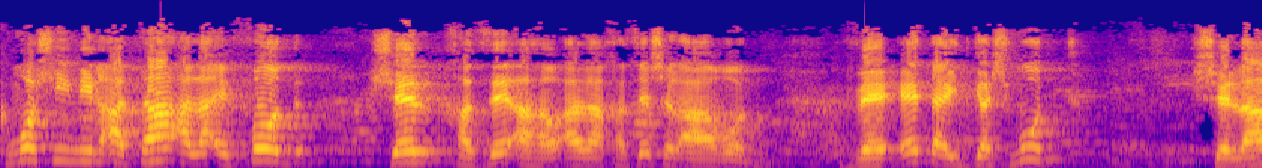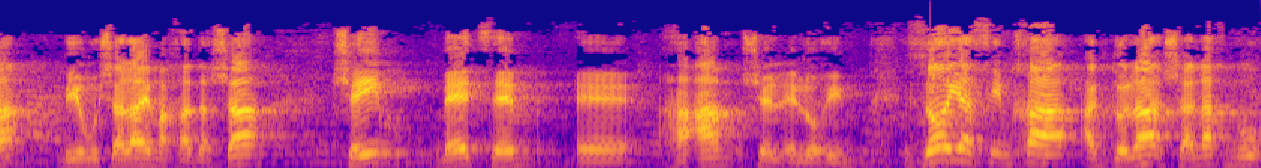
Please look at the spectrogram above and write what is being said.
כמו שהיא נראתה על האפוד של חזה, על החזה של אהרון ואת ההתגשמות שלה בירושלים החדשה שהיא בעצם אה, העם של אלוהים. זוהי השמחה הגדולה שאנחנו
